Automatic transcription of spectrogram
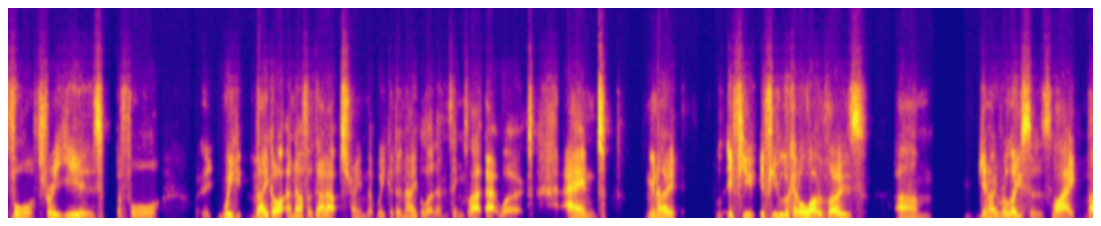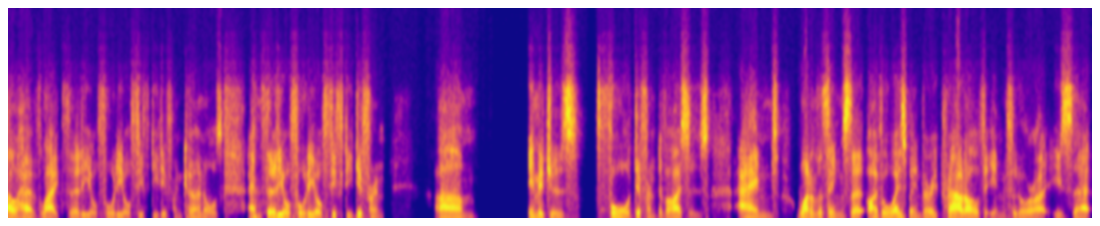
for three years before we they got enough of that upstream that we could enable it and things like that worked. And you know, if you if you look at a lot of those um, you know releases like they'll have like 30 or 40 or 50 different kernels and 30 or 40 or 50 different um, images for different devices. And one of the things that I've always been very proud of in Fedora is that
